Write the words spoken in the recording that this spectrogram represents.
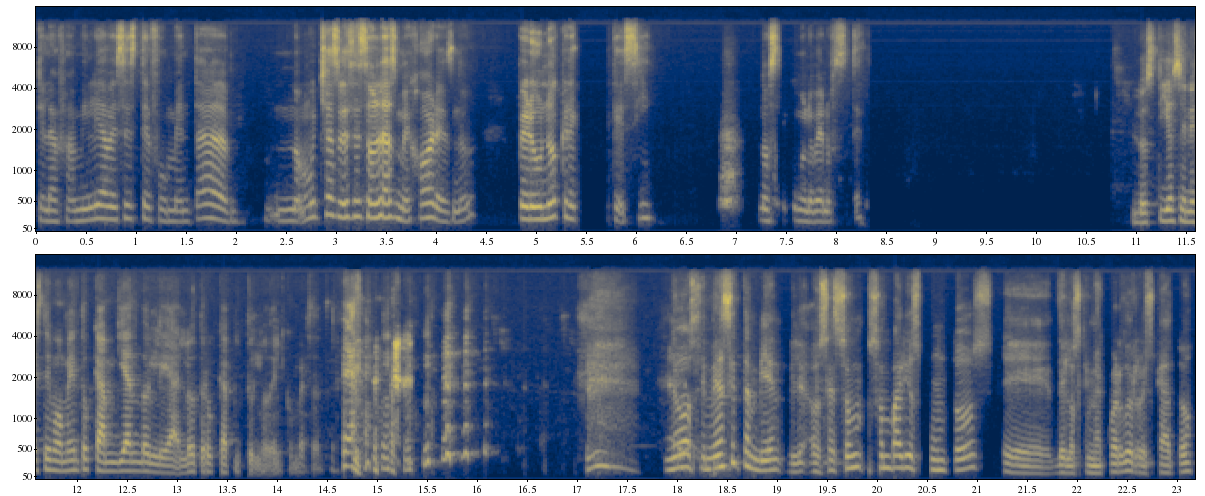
que la familia a veces te fomenta, no muchas veces son las mejores, ¿no? Pero uno cree que sí. No sé cómo lo ven ustedes los tíos en este momento cambiándole al otro capítulo del conversatorio. No, se me hace también, o sea, son, son varios puntos eh, de los que me acuerdo y rescato.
